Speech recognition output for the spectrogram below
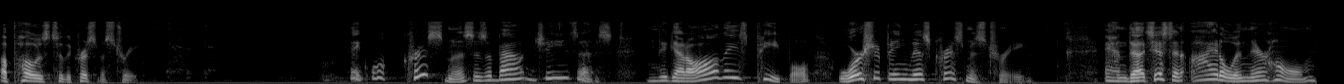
opposed to the Christmas tree. Think, well, Christmas is about Jesus. And you got all these people worshiping this Christmas tree, and uh, just an idol in their home.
